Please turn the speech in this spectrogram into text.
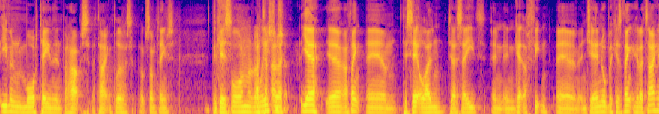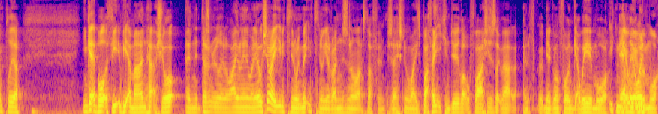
even more time than perhaps attacking players sometimes. Because former relationship. yeah, yeah. I think um, to settle in to a side and, and get their feet in um, in general. Because I think if you're an attacking player, you can get a ball to feet and beat a man, hit a shot, and it doesn't really rely on anyone else. All right, you need to know, you need to know your runs and all that stuff and possessional wise. But I think you can do little flashes like that, and when you're going forward and get away more. You can early get away on, more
